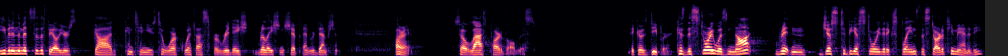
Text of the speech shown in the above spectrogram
even in the midst of the failures, God continues to work with us for relationship and redemption. All right, so last part of all this. It goes deeper because this story was not written just to be a story that explains the start of humanity,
